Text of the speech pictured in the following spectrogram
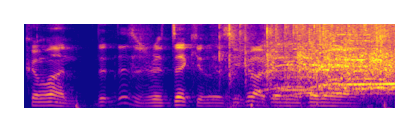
come on, th- this is ridiculous. You gotta give me a big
